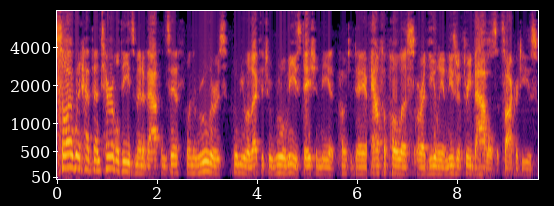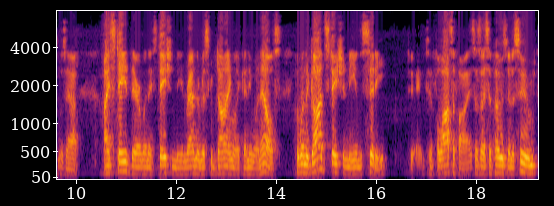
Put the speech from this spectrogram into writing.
So I would have done terrible deeds, men of Athens, if, when the rulers whom you elected to rule me stationed me at Potidaea, Amphipolis, or Adelium, these are three battles that Socrates was at. I stayed there when they stationed me and ran the risk of dying like anyone else. But when the gods stationed me in the city to, to philosophize, as I supposed and assumed,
